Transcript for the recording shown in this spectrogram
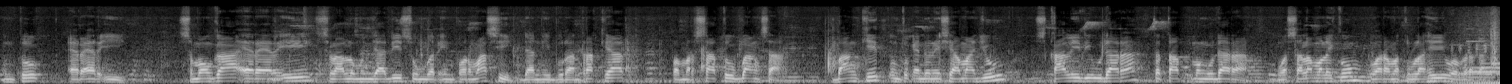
untuk RRI. Semoga RRI selalu menjadi sumber informasi dan hiburan rakyat, pemersatu bangsa. Bangkit untuk Indonesia maju, sekali di udara, tetap mengudara. Wassalamualaikum warahmatullahi wabarakatuh.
